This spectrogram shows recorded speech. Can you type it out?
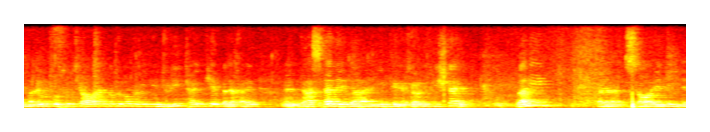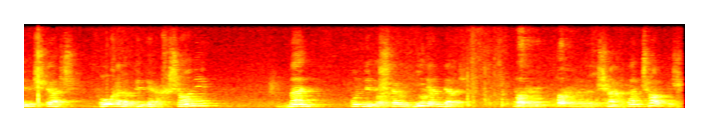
اومده بود بود که آقا اینجوری تا اینکه بالاخره دست نده و این گرفتاری پیش نیاد ولی ساعدی نوشتهش فوق العاده درخشانه. من اون نوشته رو میدم در شهروند چاپ بشه.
